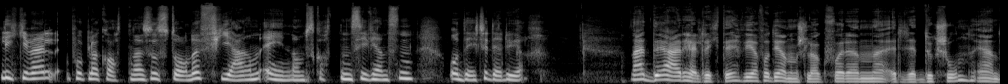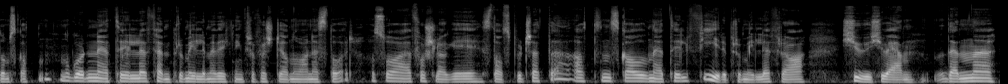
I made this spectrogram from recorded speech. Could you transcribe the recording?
Likevel, på plakatene så står det 'fjern eiendomsskatten', Siv Jensen, og det er ikke det du gjør? Nei, det er helt riktig. Vi har fått gjennomslag for en reduksjon i eiendomsskatten. Nå går den ned til 5 promille med virkning fra 1.1 neste år. Og så er forslaget i statsbudsjettet at den skal ned til 4 promille fra 2021. Den eh,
